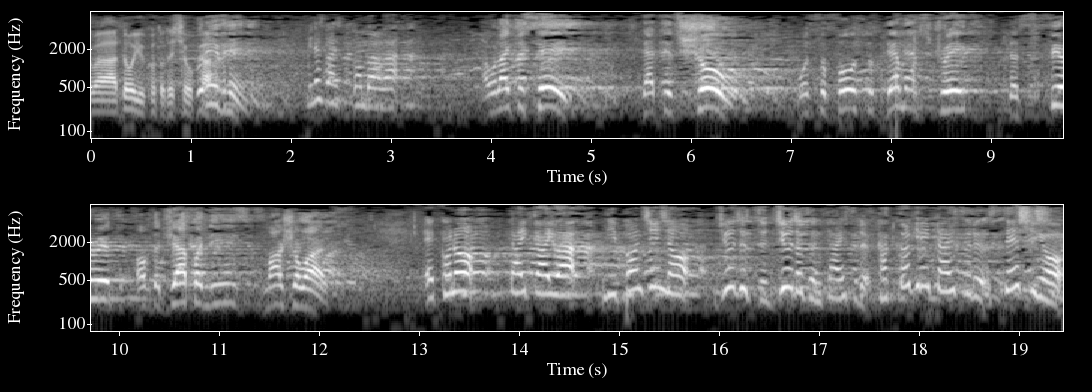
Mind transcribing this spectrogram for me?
はどういうことでしょうか Good evening. 皆さんこんばんは I would like to say that this show was supposed to demonstrate the spirit of the Japanese martial arts. えこの大会は日本人の柔術柔道に対する格闘技に対する精神を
